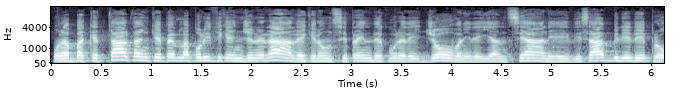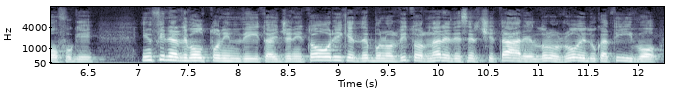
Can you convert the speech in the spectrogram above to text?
Una bacchettata anche per la politica in generale che non si prende cura dei giovani, degli anziani, dei disabili e dei profughi. Infine ha rivolto un invito ai genitori che debbono ritornare ad esercitare il loro ruolo educativo,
